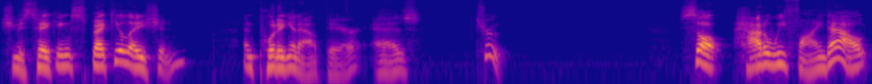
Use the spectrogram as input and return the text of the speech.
She was taking speculation and putting it out there as truth. So, how do we find out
